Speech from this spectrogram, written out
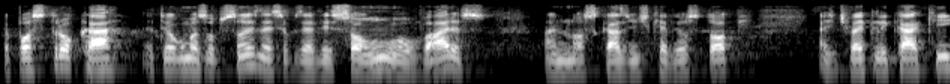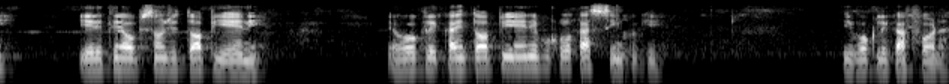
eu posso trocar, eu tenho algumas opções, né, se eu quiser ver só um ou vários, mas no nosso caso a gente quer ver os top. A gente vai clicar aqui e ele tem a opção de top N. Eu vou clicar em top N e vou colocar 5 aqui. E vou clicar fora.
